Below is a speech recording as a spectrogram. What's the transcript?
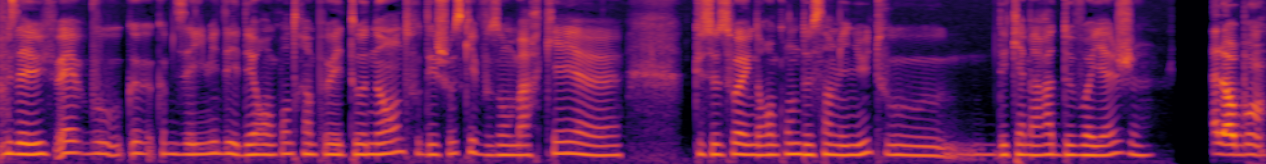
Vous avez fait, vous, comme vous avez mis des, rencontres un peu étonnantes ou des choses qui vous ont marqué, euh, que ce soit une rencontre de 5 minutes ou des camarades de voyage Alors bon,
